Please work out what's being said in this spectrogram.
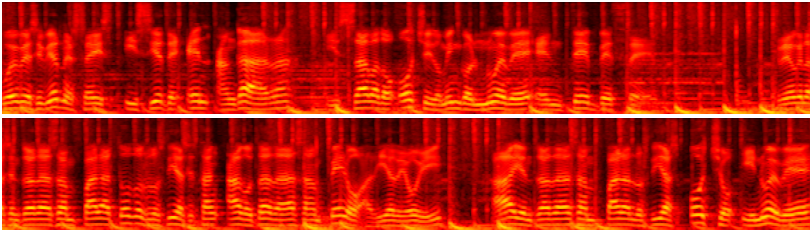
Jueves y viernes 6 y 7 en Hangar y sábado 8 y domingo 9 en TBC. Creo que las entradas para todos los días están agotadas, pero a día de hoy hay entradas para los días 8 y 9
